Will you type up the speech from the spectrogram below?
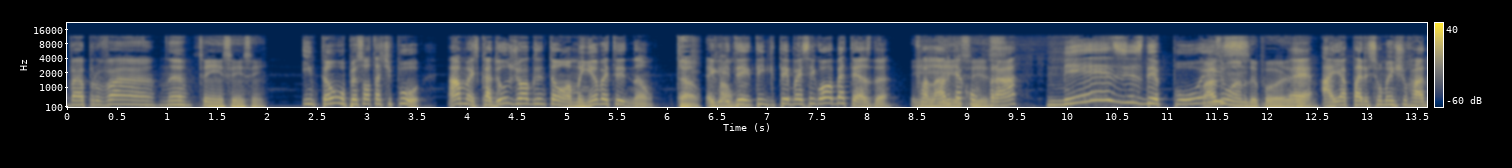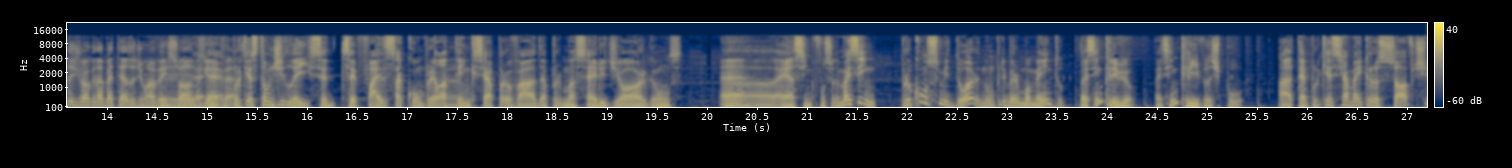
vai aprovar, né? Sim, sim, sim. Então o pessoal tá tipo, ah, mas cadê os jogos então? Amanhã vai ter. Não. Então, É, tem, tem que ter, vai ser igual a Bethesda. Falaram que ia Isso, comprar meses depois. Quase um ano depois. É, né? aí apareceu uma enxurrada de jogo da Bethesda de uma vez só no É, Game é Pass. por questão de lei. Você faz essa compra, ela tem que ser aprovada por uma série de órgãos. É. Ah, é assim que funciona. Mas sim, pro consumidor, num primeiro momento, vai ser incrível. Vai ser incrível, tipo. Até porque se a Microsoft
